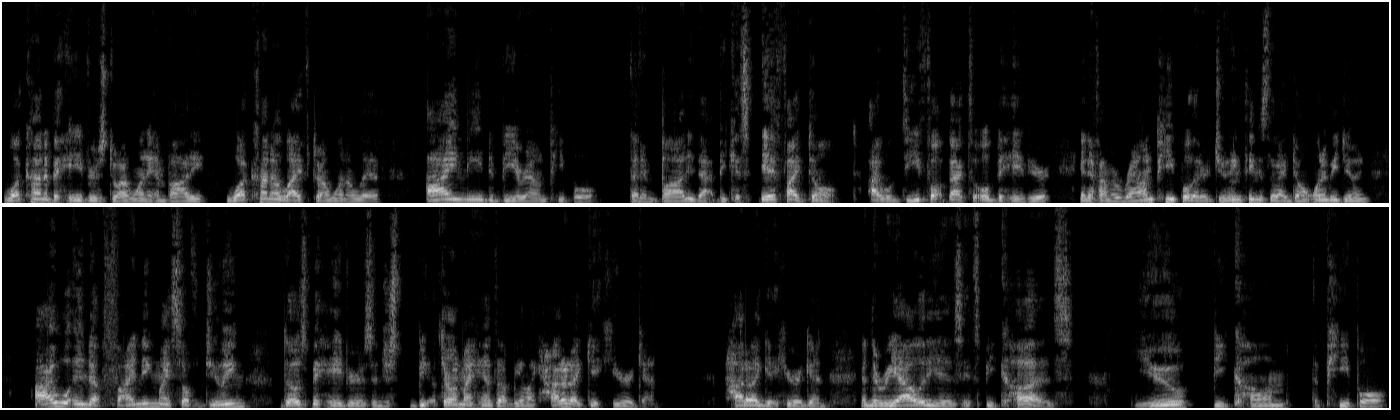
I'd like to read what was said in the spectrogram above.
What kind of behaviors do I want to embody? What kind of life do I want to live? I need to be around people that embody that because if I don't, I will default back to old behavior. And if I'm around people that are doing things that I don't want to be doing, I will end up finding myself doing those behaviors and just be, throwing my hands up, being like, how did I get here again? How did I get here again? And the reality is, it's because you become the people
